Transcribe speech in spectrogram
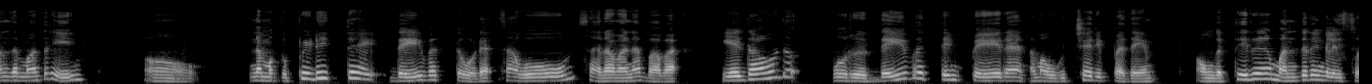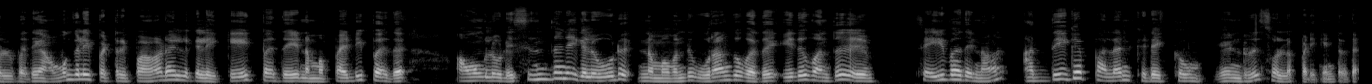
அந்த மாதிரி நமக்கு பிடித்த தெய்வத்தோட ச ஓம் சரவண பவ. ஏதாவது ஒரு தெய்வத்தின் பேரை நம்ம உச்சரிப்பதே அவங்க திரு மந்திரங்களை சொல்வது அவங்களை பற்றி பாடல்களை கேட்பது நம்ம படிப்பது அவங்களுடைய சிந்தனைகளோடு நம்ம வந்து உறங்குவது இது வந்து செய்வதனால் அதிக பலன் கிடைக்கும் என்று சொல்லப்படுகின்றது.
